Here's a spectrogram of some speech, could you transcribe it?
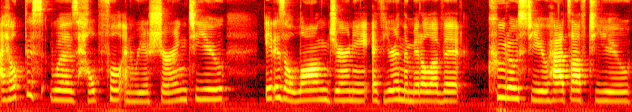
I hope this was helpful and reassuring to you. It is a long journey. If you're in the middle of it, kudos to you, hats off to you.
